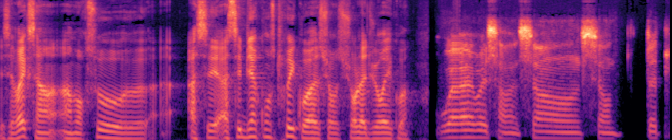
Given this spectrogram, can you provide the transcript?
Et c'est vrai que c'est un, morceau euh, assez assez bien construit quoi sur, sur la durée quoi. Ouais, ouais, c'est un, un- peut-être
